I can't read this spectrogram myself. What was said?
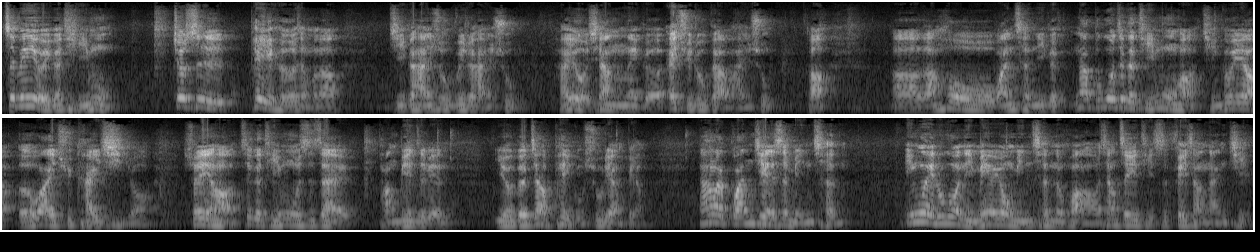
这边有一个题目，就是配合什么呢？几个函数，VLOOKUP 函数，还有像那个 HLOOKUP 函数啊啊，然后完成一个。那不过这个题目哈，请各位要额外去开启哦。所以哈，这个题目是在旁边这边。有个叫配股数量表，那它的关键是名称，因为如果你没有用名称的话，哦，像这一题是非常难解的。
